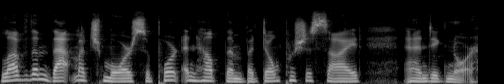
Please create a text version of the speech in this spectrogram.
love them that much more, support and help them, but don't push aside and ignore.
